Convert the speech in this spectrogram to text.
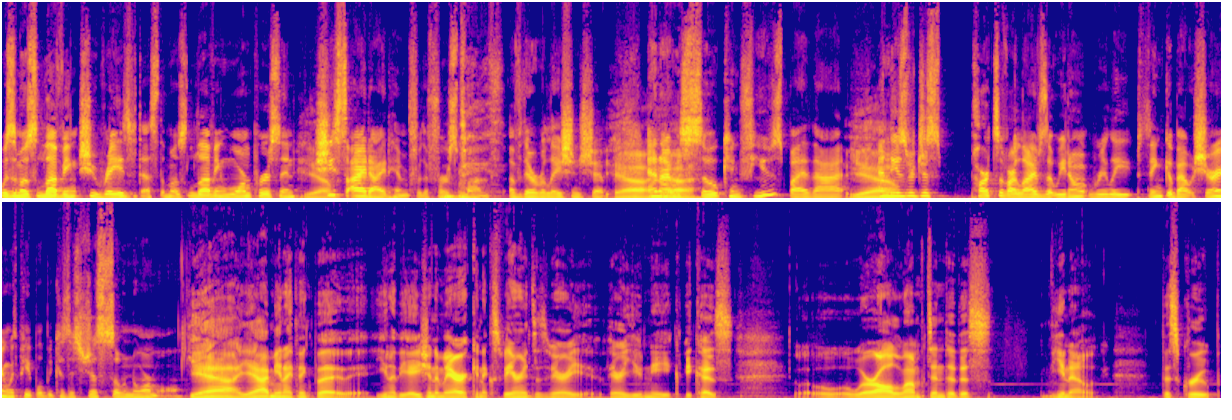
was the most loving, she raised us, the most loving, warm person. Yeah. She side eyed him for the first month of their relationship. Yeah, and I was so confused by that. Yeah. And these are just parts of our lives that we don't really think about sharing with people because it's just so normal. Yeah, yeah. I mean, I think the you know the Asian American experience is very very unique because we're all lumped into this you know this group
